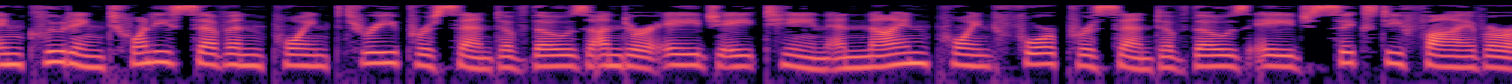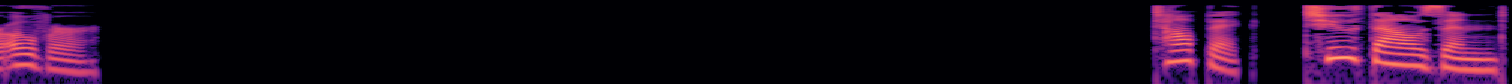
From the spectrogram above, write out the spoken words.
including 27.3% of those under age 18 and 9.4% of those age 65 or over. Topic 2000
